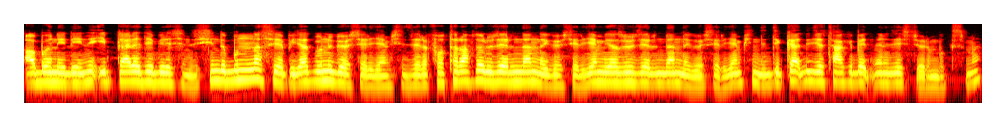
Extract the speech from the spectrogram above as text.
aboneliğini iptal edebilirsiniz. Şimdi bunu nasıl yapacağız? Bunu göstereceğim sizlere. Fotoğraflar üzerinden de göstereceğim. Yazı üzerinden de göstereceğim. Şimdi dikkatlice takip etmenizi istiyorum bu kısmı.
